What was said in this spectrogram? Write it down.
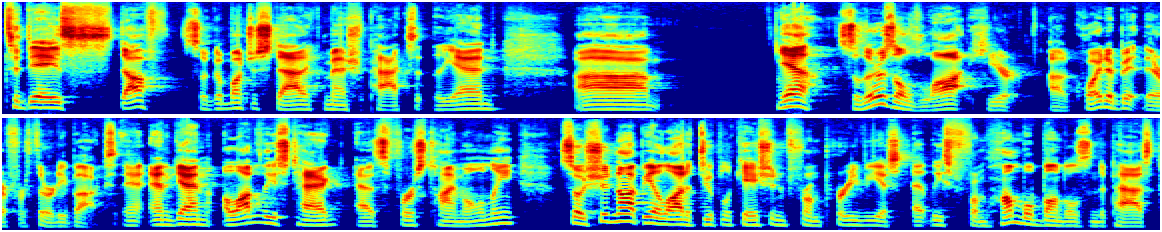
today's stuff. So a bunch of static mesh packs at the end. Um, yeah, so there's a lot here, uh, quite a bit there for 30 bucks. And, and, again, a lot of these tagged as first time only, so should not be a lot of duplication from previous, at least from Humble bundles in the past.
